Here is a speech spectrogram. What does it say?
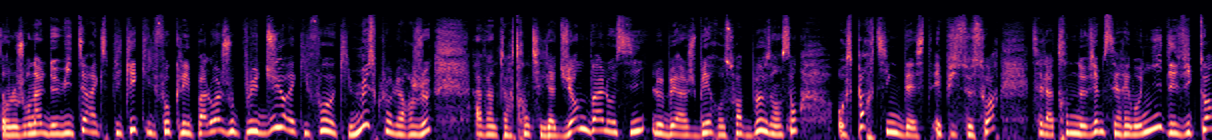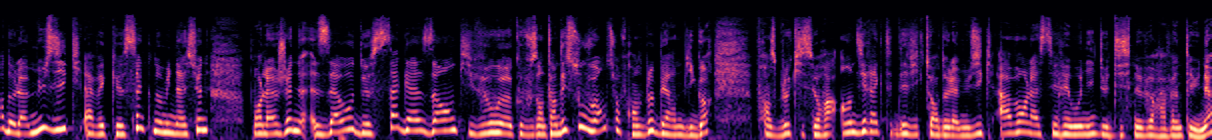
dans le journal de 8h expliquer qu'il faut que les Palois jouent plus dur et qu'il faut qu'ils musclent leur jeu. À 20h30, il y a du handball aussi. Le BHB reçoit Besançon au Sporting d'Est. Et puis ce soir, c'est la 39e cérémonie des victoires de la musique avec cinq nominations pour la jeune Zao de Sagazan qui veut, que vous entendez souvent sur France Bleu Berne Bigorre. France Bleu qui sera en direct des victoires de la musique avant la cérémonie de 19h à 21h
